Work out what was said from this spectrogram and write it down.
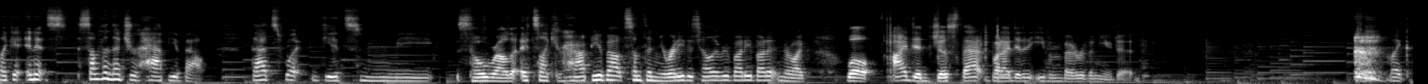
Like, and it's something that you're happy about. That's what gets me so riled up. It's like you're happy about something, you're ready to tell everybody about it, and they're like, well, I did just that, but I did it even better than you did. like,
